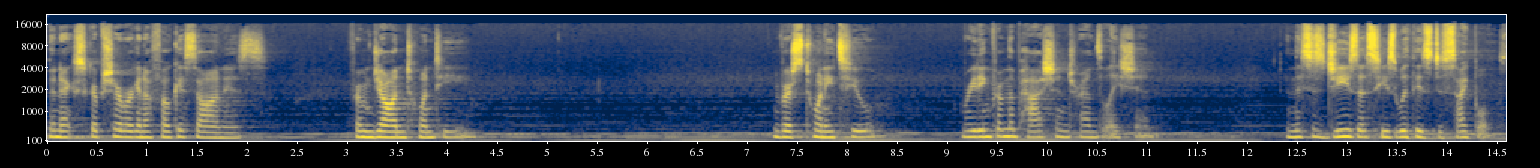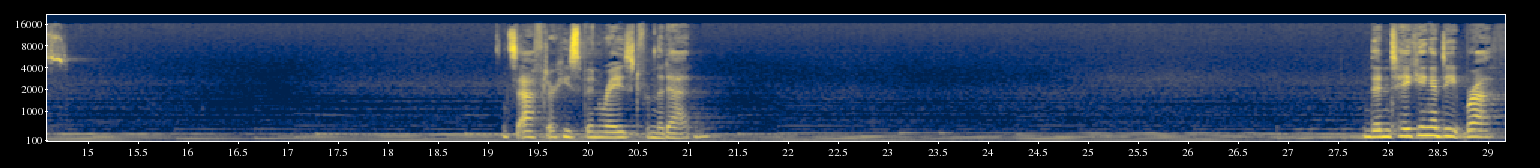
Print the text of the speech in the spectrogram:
The next scripture we're going to focus on is from John 20, verse 22, reading from the Passion Translation. And this is Jesus, he's with his disciples. It's after he's been raised from the dead. then, taking a deep breath,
